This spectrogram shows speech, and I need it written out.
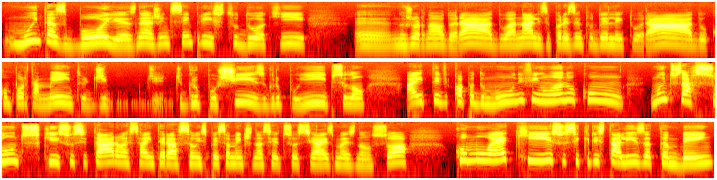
muitas bolhas, né? A gente sempre estudou aqui é, no Jornal Dourado, análise, por exemplo, do eleitorado, comportamento de, de, de, grupo X, grupo Y, aí teve Copa do Mundo, enfim, um ano com muitos assuntos que suscitaram essa interação, especialmente nas redes sociais, mas não só. Como é que isso se cristaliza também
